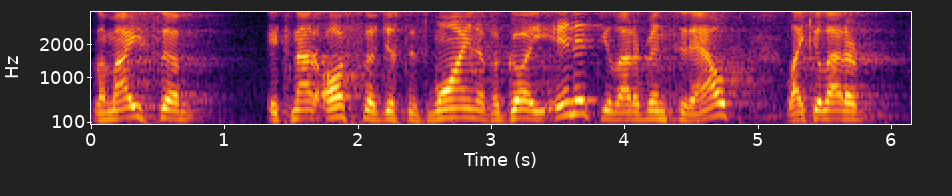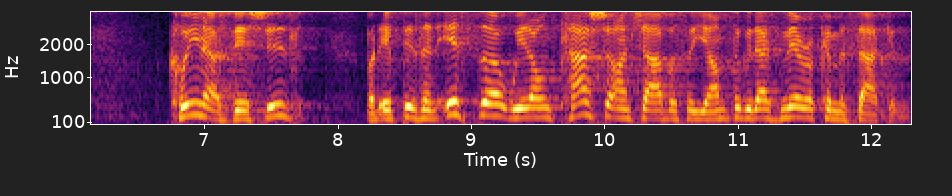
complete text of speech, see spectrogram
lamaisa it's not also just this wine of a guy in it, you're allowed to rinse it out, like you're allowed to clean out dishes. But if there's an issa, we don't kasha on Shabbos or Yom Tov, that's neraka masakin.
